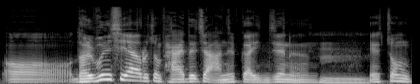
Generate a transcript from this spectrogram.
어, 넓은 시야로 좀 봐야 되지 않을까 이제는 음. 예, 좀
